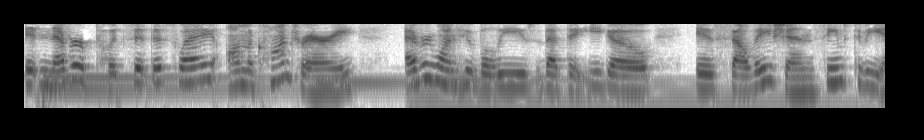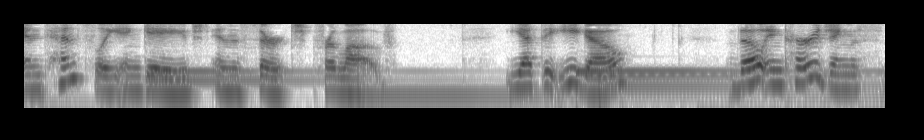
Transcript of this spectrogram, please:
It never puts it this way. On the contrary, everyone who believes that the ego is salvation seems to be intensely engaged in the search for love. Yet the ego, though encouraging this,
